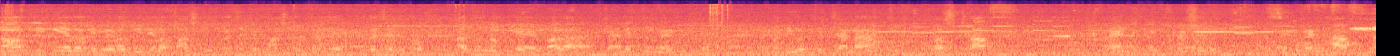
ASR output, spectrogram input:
ನಾನ್ ಲೀನಿಯರಲ್ಲಿ ಹೇಳೋದಿದೆಯಲ್ಲ ಫಾಸ್ಟ್ ಪ್ರೆಸೆಂಟ್ ಫಾಸ್ಟ್ ಪ್ರೆಸೆಂಟ್ ಅದು ನಮಗೆ ಭಾಳ ಚಾಲೆಂಜಿಂಗ್ ಆಗಿತ್ತು ಬಟ್ ಇವತ್ತು ಜನ first half and especially second ಹಾಫ್ನ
